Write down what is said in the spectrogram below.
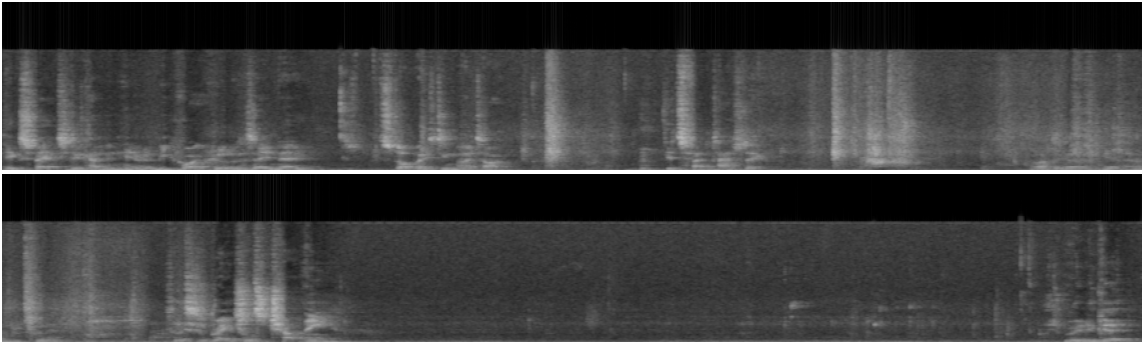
expect you to come in here and be quite cruel and say no, stop wasting my time. It's fantastic. I'll have to go and get a hundred quid. So this is Rachael's chutney. It's really good.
